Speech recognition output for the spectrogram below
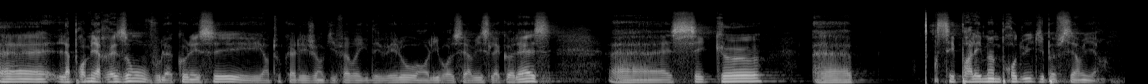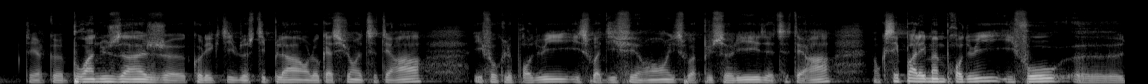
Euh, la première raison, vous la connaissez, et en tout cas les gens qui fabriquent des vélos en libre service la connaissent, euh, c'est que euh, ce pas les mêmes produits qui peuvent servir. C'est-à-dire que pour un usage collectif de ce type-là, en location, etc., il faut que le produit il soit différent, il soit plus solide, etc. Donc ce pas les mêmes produits, il faut euh,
